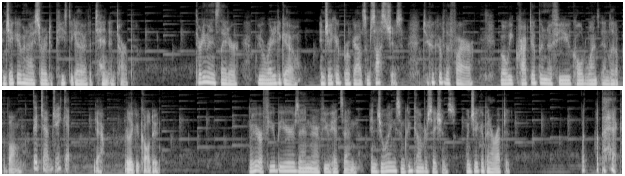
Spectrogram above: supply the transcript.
and Jacob and I started to piece together the tent and tarp. Thirty minutes later, we were ready to go, and Jacob broke out some sausages to cook over the fire while we cracked open a few cold ones and lit up the bong. Good job, Jacob. Yeah, really good call, dude. We were a few beers in and a few hits in, enjoying some good conversations, when Jacob interrupted. What what the heck?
